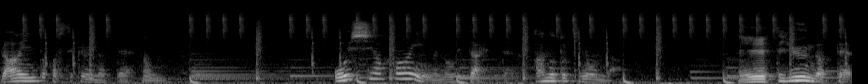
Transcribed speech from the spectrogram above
LINE とかしてくるんだって。うん。美味しい赤ワインが飲みたいみたいな。あの時飲んだ。っえー。て言うんだって。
